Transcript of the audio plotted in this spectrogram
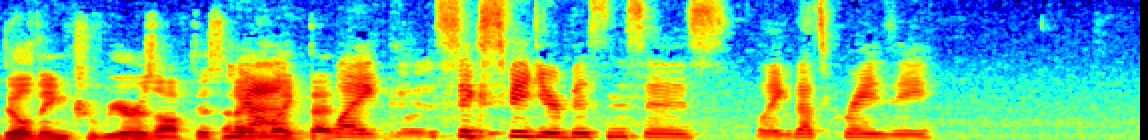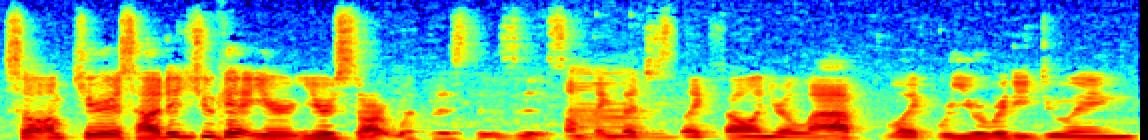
building careers off this, and yeah, I like that. like six figure businesses. Like that's crazy. So I'm curious, how did you get your your start with this? Is it something that Um, just like fell in your lap? Like, were you already doing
